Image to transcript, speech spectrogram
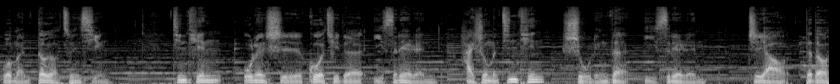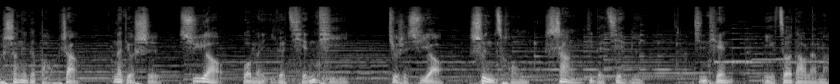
我们都要遵行。”今天，无论是过去的以色列人，还是我们今天属灵的以色列人，只要得到上帝的保障。那就是需要我们一个前提，就是需要顺从上帝的诫命。今天你做到了吗？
